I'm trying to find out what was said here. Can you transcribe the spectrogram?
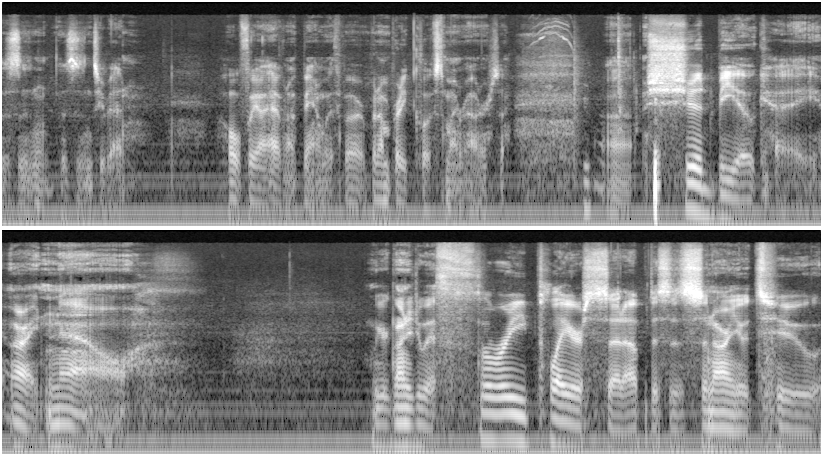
this isn't this isn't too bad. Hopefully, I have enough bandwidth, but but I'm pretty close to my router, so uh, should be okay. All right, now we're we're going to do a three-player setup. This is scenario two.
